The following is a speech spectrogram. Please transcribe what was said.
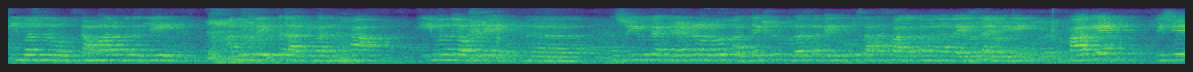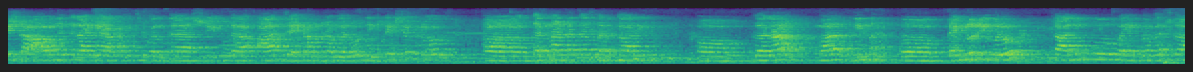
ಈ ಒಂದು ಸಮಾರಂಭದಲ್ಲಿ ಅನುಗ್ರಹಿತರಾಗಿರುವಂತಹ ಈ ಒಂದು ಅವರಿಗೆ ಶ್ರೀಯುತ ಕಿರಣ್ ಅವರು ಅಧ್ಯಕ್ಷರು ಪುರಸಭೆಗೂ ಸಹ ಸ್ವಾಗತವನ್ನು ಬಯಸ್ತಾ ಇದ್ದೀನಿ. ಹಾಗೆ ವಿಶೇಷ ಆಹ್ವಾನಿತರಾಗಿ ಆಗಮಿಸುವಂತಹ ಶ್ರೀಯುತ ಆರ್ ಜಯರಾಮ್ ರವರು, ನಿರ್ದೇಶಕರು ಕರ್ನಾಟಕ ಸರ್ಕಾರಿ ಕಲಾ ಬೆಂಗಳೂರು ಇವರು ತಾಲೂಕು ವ್ಯ- ವ್ಯವಸ್ಥಾ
